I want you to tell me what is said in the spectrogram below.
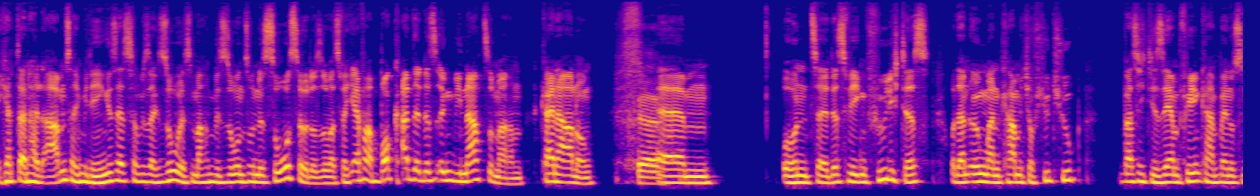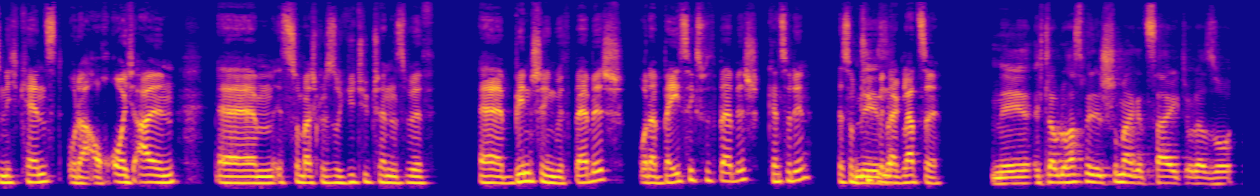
ich habe dann halt abends hab ich mich hingesetzt und gesagt, so, jetzt machen wir so und so eine Soße oder sowas, weil ich einfach Bock hatte, das irgendwie nachzumachen. Keine Ahnung. Ja. Ähm, und äh, deswegen fühle ich das. Und dann irgendwann kam ich auf YouTube, was ich dir sehr empfehlen kann, wenn du es nicht kennst, oder auch euch allen, ähm, ist zum Beispiel so YouTube-Channels with äh, Binging with Babish oder Basics with Babish. Kennst du den? Das ist so ein nee, Typ mit der Glatze. Nee, ich glaube, du hast mir den schon mal gezeigt oder so.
